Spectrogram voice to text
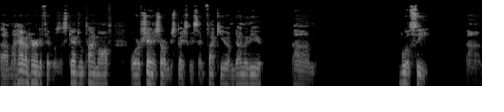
Um, I haven't heard if it was a scheduled time off or if Shannon Sharpe just basically said, fuck you, I'm done with you. Um, we'll see. Um,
